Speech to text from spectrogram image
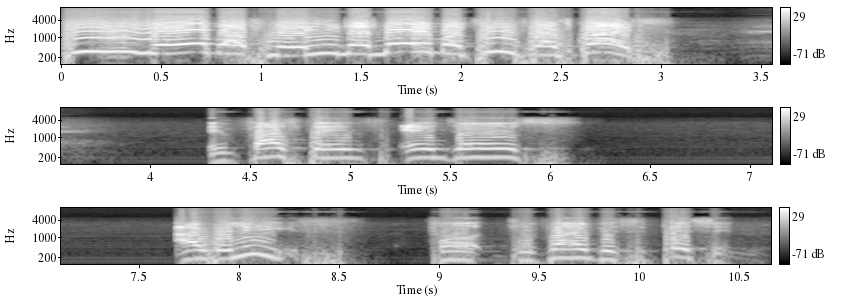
see your overflow in the name of Jesus Christ. In fastings, angels are released for divine visitation.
